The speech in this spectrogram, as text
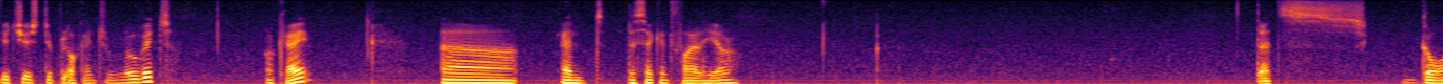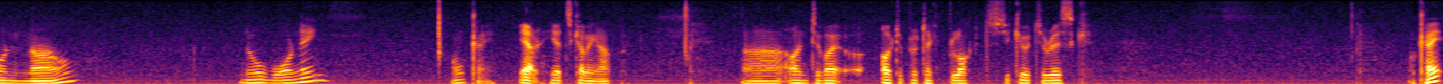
You choose to block and remove it. Okay uh, and the second file here. That's gone now. No warning. Okay. Yeah it's coming up. Uh, anti auto protect blocked security risk. Okay.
